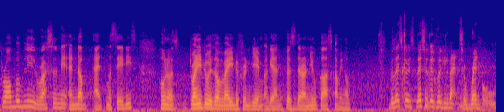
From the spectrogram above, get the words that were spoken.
probably Russell may end up at Mercedes. Who knows? 22 is a very different game again because there are new cars coming up. But let's go. Let's go quickly back to Red Bull.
